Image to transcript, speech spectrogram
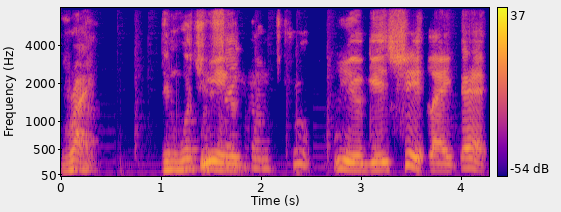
Right. Then what you Yeah. say comes true. You'll get shit like that.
